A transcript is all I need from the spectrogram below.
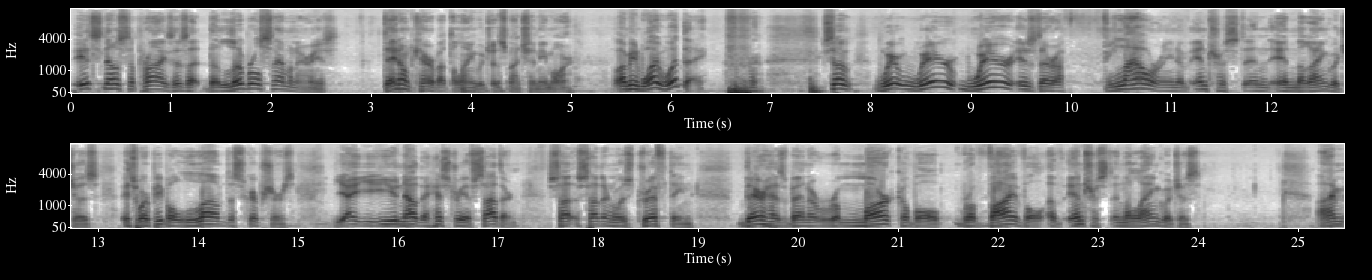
It's no surprise, is it? The liberal seminaries, they don't care about the languages much anymore. I mean, why would they? so where where where is there a flowering of interest in, in the languages. It's where people love the scriptures. Yeah, you, know the history of Southern. So, Southern was drifting. There has been a remarkable revival of interest in the languages. I'm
